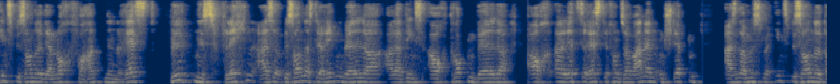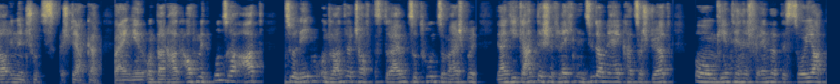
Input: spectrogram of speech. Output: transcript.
insbesondere der noch vorhandenen Restbildnisflächen, also besonders der Regenwälder, allerdings auch Trockenwälder, auch äh, letzte Reste von Savannen und Steppen. Also da müssen wir insbesondere da in den Schutz stärker reingehen. Und dann hat auch mit unserer Art zu leben und Landwirtschaft zu treiben zu tun. Zum Beispiel werden gigantische Flächen in Südamerika zerstört, um gentechnisch verändertes Soja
